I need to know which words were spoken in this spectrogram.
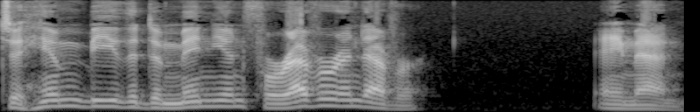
To him be the dominion forever and ever. Amen.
